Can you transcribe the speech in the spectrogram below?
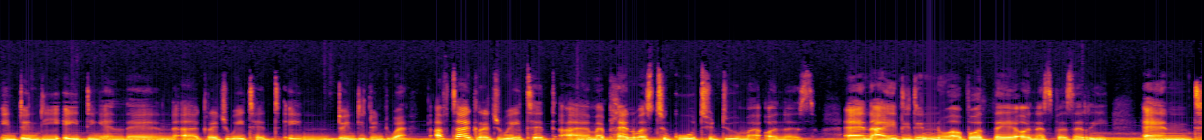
in 2018 and then uh, graduated in 2021. After I graduated, uh, my plan was to go to do my honors and I didn't know about the honors bursary. And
